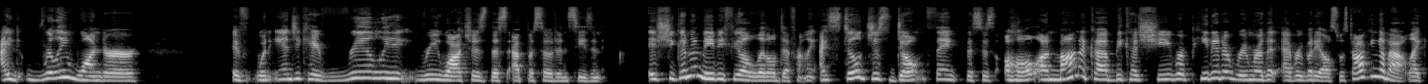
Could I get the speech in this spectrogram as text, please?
I really wonder if when Angie K really re-watches this episode in season, is she going to maybe feel a little differently? I still just don't think this is all on Monica because she repeated a rumor that everybody else was talking about. Like,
